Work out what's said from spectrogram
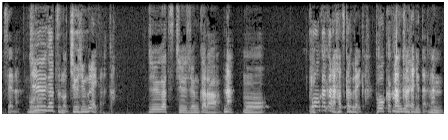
そやな。この10月の中旬ぐらいからか。10月中旬から、な、もう、10日から20日ぐらいか。10日間ぐらい。まあ簡単に言ったらなうん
